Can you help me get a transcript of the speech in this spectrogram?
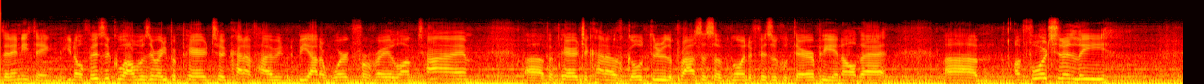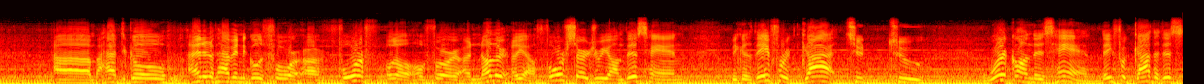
than anything. You know, physical, I was already prepared to kind of having to be out of work for a very long time, uh, prepared to kind of go through the process of going to physical therapy and all that. Um, unfortunately, um, I had to go. I ended up having to go for a fourth, well, for another, yeah, fourth surgery on this hand because they forgot to to work on this hand. They forgot that this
